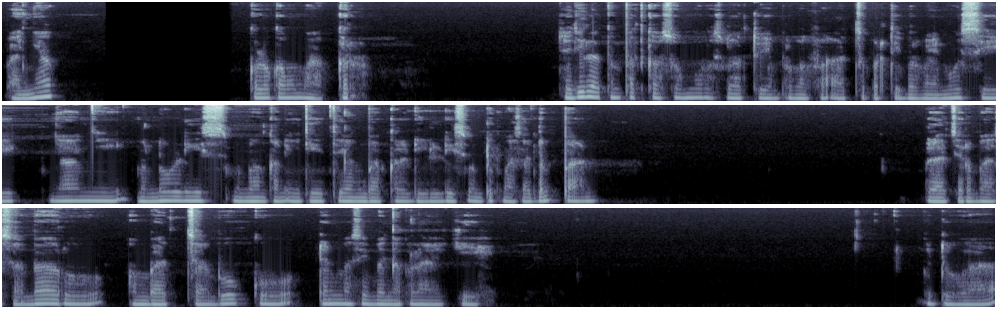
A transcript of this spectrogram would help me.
Banyak. Kalau kamu maker, Jadilah tempat kau sumur sesuatu yang bermanfaat seperti bermain musik, nyanyi, menulis, menuangkan ide-ide yang bakal di untuk masa depan. Belajar bahasa baru, membaca buku, dan masih banyak lagi. Kedua,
